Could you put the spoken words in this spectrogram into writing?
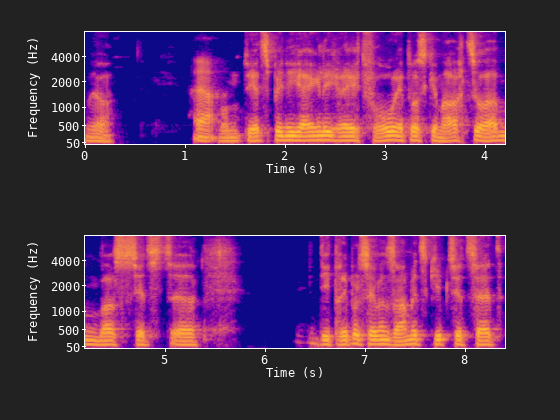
Ja. Ja. Und jetzt bin ich eigentlich recht froh, etwas gemacht zu haben, was jetzt äh, die Triple Seven Summits gibt's jetzt seit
